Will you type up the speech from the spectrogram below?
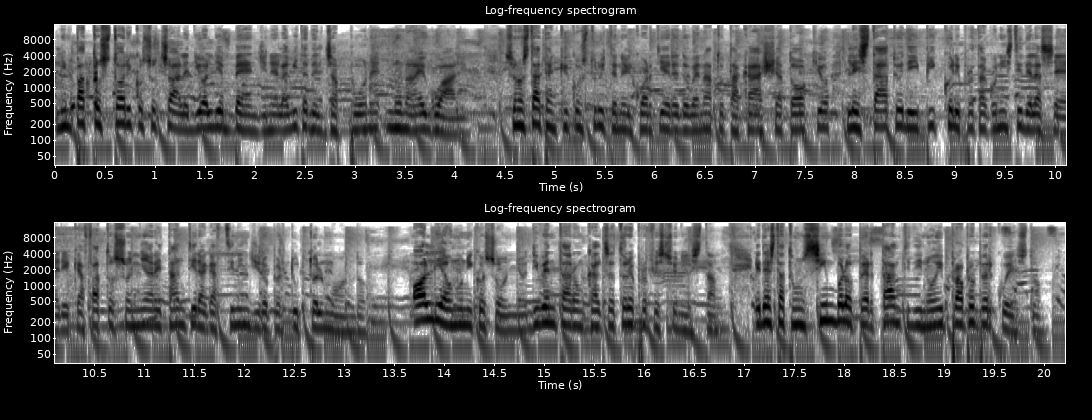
L'impatto storico-sociale di Holly e Benji nella vita del Giappone non ha eguali. Sono state anche costruite nel quartiere dove è nato Takashi a Tokyo le statue dei piccoli protagonisti della serie che ha fatto sognare tanti ragazzini in giro per tutto il mondo. Holly ha un unico sogno, diventare un calciatore professionista ed è stato un simbolo per tanti di noi proprio per questo.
